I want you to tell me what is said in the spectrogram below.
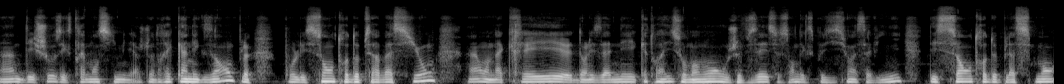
Hein, des choses extrêmement similaires. Je donnerai qu'un exemple pour les centres d'observation. Hein, on a créé euh, dans les années 90, au moment où je faisais ce centre d'exposition à Savigny, des centres de placement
